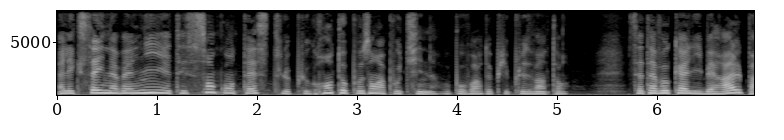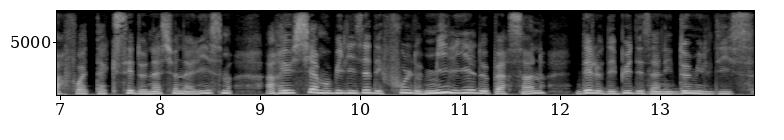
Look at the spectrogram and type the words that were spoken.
Alexei Navalny était sans conteste le plus grand opposant à Poutine, au pouvoir depuis plus de 20 ans. Cet avocat libéral, parfois taxé de nationalisme, a réussi à mobiliser des foules de milliers de personnes dès le début des années 2010.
